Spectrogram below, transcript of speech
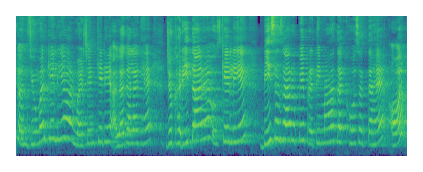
कंज्यूमर के लिए और मर्चेंट के लिए अलग अलग है। जो ख़रीदार है, उसके लिए बीस हज़ार रुपये प्रति माह तक हो सकता है और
